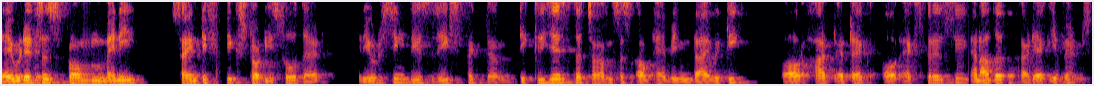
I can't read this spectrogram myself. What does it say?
Evidences from many scientific studies show that reducing this risk factor decreases the chances of having diabetes or heart attack or experiencing another cardiac events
